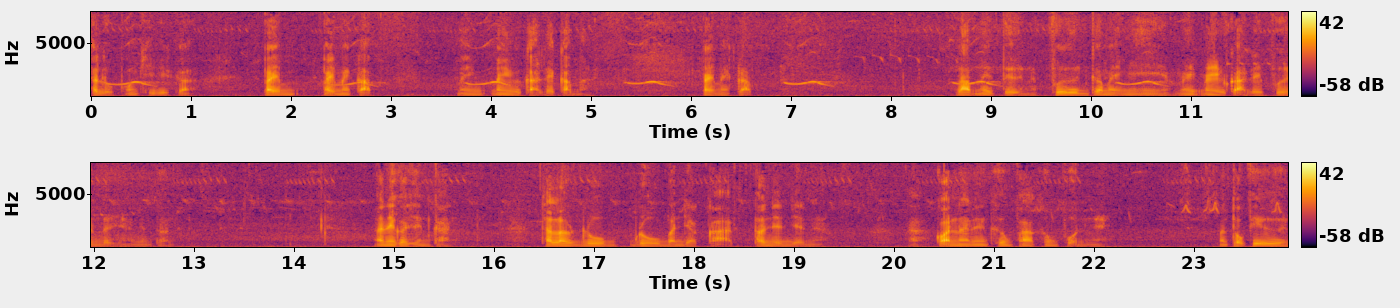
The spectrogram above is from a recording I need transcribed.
สรุปของชีวิตก็ ไปไปไม่กลับ ไม่ไม่มีโอกาสได้กลับมาไปไม่กลับหลับไม่ตื่นฟื้นก็ไม่มีไม่ไม่มีโอกาสได้ฟื้นเลยอย่างเป็นต้นอันนี้ก็เช่นกัน ถ้าเราดูดูบรรยากาศตอนเย็นๆนะอะก่อนหน้านี้เครึ้มฟ้าเครึ้มฝนไงมันตกที่อื่น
